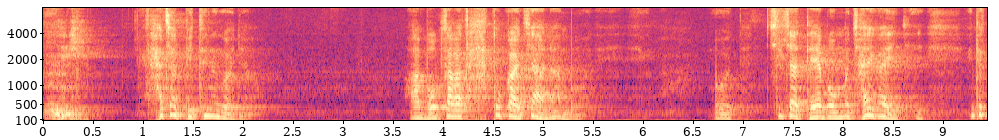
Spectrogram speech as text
살짝 비트는 거죠. 아 목사가 다 똑같지 않아? 뭐, 뭐 진짜 대보면 차이가 있지 근데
